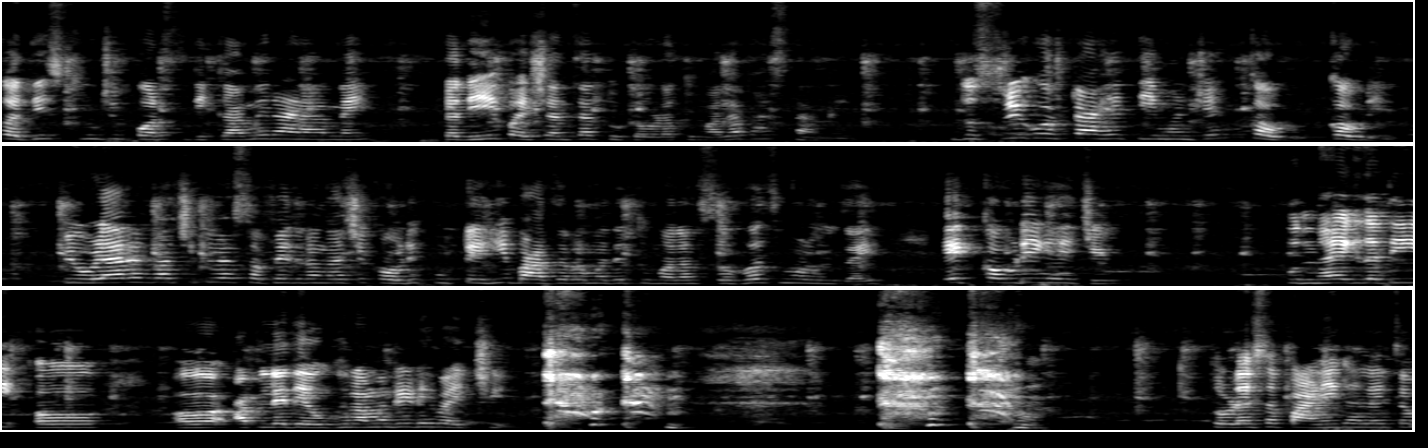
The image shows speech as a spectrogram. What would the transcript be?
कधीच तुमची पर्स रिकामी राहणार नाही. कधीही पैशांचा तुटवडा तुम्हाला भासणार नाही. दुसरी गोष्ट आहे ती म्हणजे कवडी कवडी. पिवळ्या रंगाची किंवा सफेद रंगाची कवडी कुठेही बाजारामध्ये तुम्हाला सहज मिळून जाईल. एक कवडी घ्यायची पुन्हा एकदा ती आपल्या देवघरामध्ये ठेवायची. थोडंसं पाणी घालायचं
